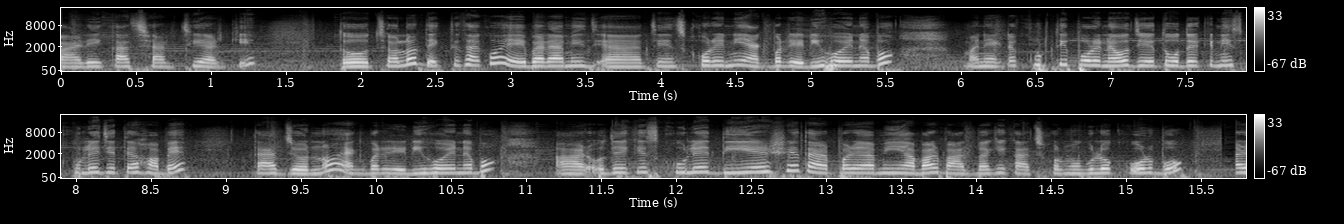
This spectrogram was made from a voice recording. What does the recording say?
বাইরেই কাজ সারছি আর কি। তো চলো দেখতে থাকো, এবারে আমি চেঞ্জ করে নিই, একবার রেডি হয়ে নেব। মানে একটা কুর্তি পরে নেব, যেহেতু ওদেরকে নিয়ে স্কুলে যেতে হবে। তার জন্য একবার রেডি হয়ে নেব। আর ওদেরকে স্কুলে দিয়ে এসে তারপরে আমি আবার বাদবাকি কাজকর্মগুলো করব। আর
